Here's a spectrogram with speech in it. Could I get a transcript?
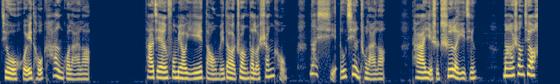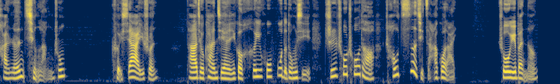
就回头看过来了。她见傅妙仪倒霉的撞到了伤口，那血都溅出来了，她也是吃了一惊，马上就要喊人请郎中。可下一瞬，他就看见一个黑乎乎的东西直戳戳的朝自己砸过来。出于本能，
